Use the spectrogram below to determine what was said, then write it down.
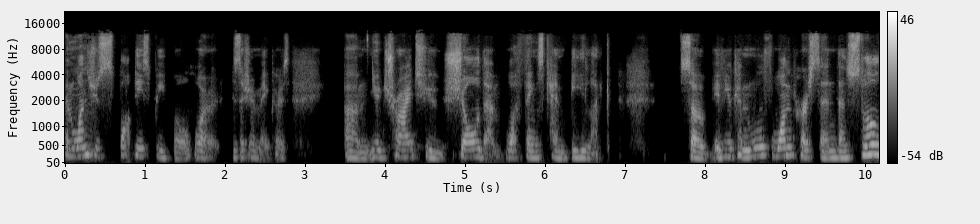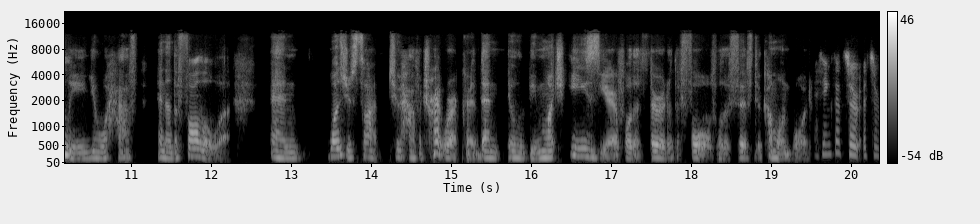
And once you mm. spot these people who are decision makers, um, you try to show them what things can be like. So if you can move one person, then slowly you will have another follower. And once you start to have a track record, then it will be much easier for the third or the fourth or the fifth to come on board. I think that's a it's a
